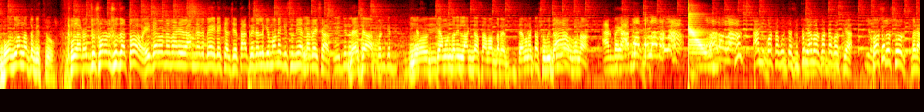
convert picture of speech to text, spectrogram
বুঝলাম না তো কিছু ফুলাটা একটু সরল সুজা তো এই কারণে মানে আপনার বেইটা খেলছে তা কেটে লেগে মনে কিছু নিয়ে না বিআই সাহেব কেমন জানি লাগতেছে আমার দ্বারা তেমন একটা সুবিধা না হব না আর ভাই বালা আমি কথা কইতাছি তুই আবার কথা কইছিস তোর শ্বশুর বেটা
